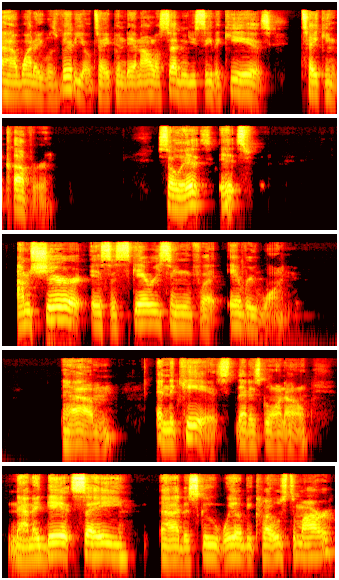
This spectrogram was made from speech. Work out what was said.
uh, while they was videotaping. Then all of a sudden, you see the kids taking cover. So it's it's I'm sure it's a scary scene for everyone. Um, and the kids that is going on. Now they did say uh, the school will be closed tomorrow.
